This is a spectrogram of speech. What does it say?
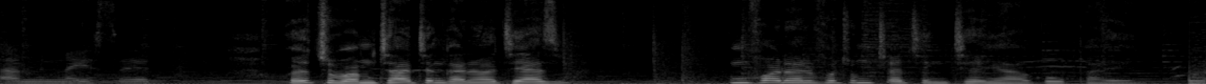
Ami nayisekho wejuba mthathe ngane wathi yazi umfonele futhi umtshathi ngithe ngiyakupha yena.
